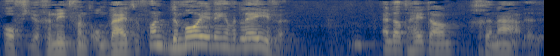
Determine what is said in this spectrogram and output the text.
of je geniet van het ontbijt, van de mooie dingen van het leven. En dat heet dan genade.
